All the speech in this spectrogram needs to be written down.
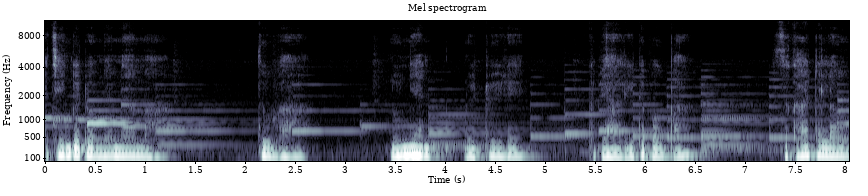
အချိန်တော်တော်များများမှာသူဟာနူးညံ့တွေတွေ့တဲ့ကြပြားလေးတစ်ပုဒ်ပါစကားတစ်လုံး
